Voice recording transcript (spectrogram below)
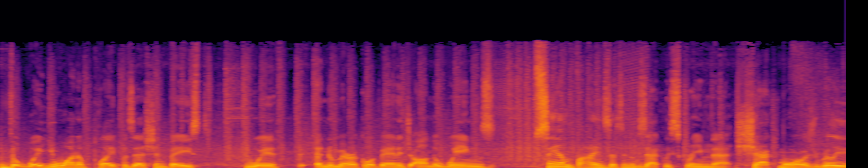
the way you want to play possession based with a numerical advantage on the wings, Sam Vines doesn't exactly scream that. Shaq Moore was really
